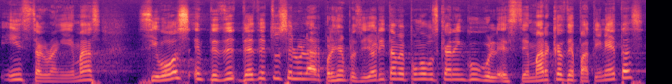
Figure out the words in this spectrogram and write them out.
Instagram y demás, si vos desde, desde tu celular, por ejemplo, si yo ahorita me pongo a buscar en Google este, marcas de patinetas,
